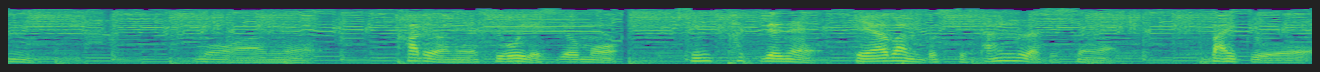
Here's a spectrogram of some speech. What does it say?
うん。もう、あのね、彼はね、すごいですよ。もう、金髪でね、ヘアバンドしてサングラスしてね、バイクで、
